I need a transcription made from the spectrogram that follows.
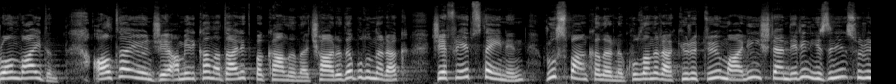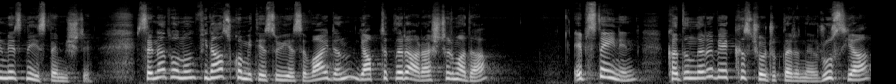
Ron Wyden 6 ay önce Amerikan Adalet Bakanlığı'na çağrıda bulunarak Jeffrey Epstein'in Rus bankalarını kullanarak yürüttüğü mali işlemlerin izinin sürülmesini istemişti. Senato'nun Finans Komitesi üyesi Wyden yaptıkları araştırmada Epstein'in kadınları ve kız çocuklarını Rusya,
